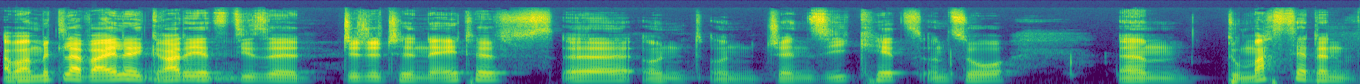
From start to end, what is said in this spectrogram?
Aber mittlerweile, gerade jetzt diese Digital Natives äh, und, und Gen Z-Kids und so, ähm, du machst ja dann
